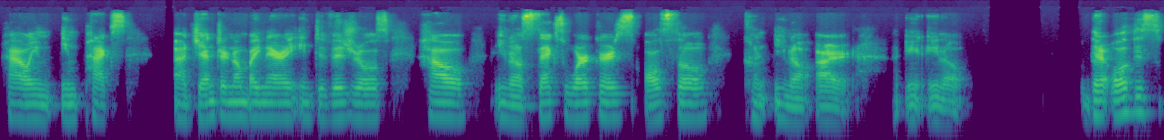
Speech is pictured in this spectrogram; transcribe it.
how it impacts uh, gender non-binary individuals, how you know sex workers also, con- you know, are you know, there are all these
